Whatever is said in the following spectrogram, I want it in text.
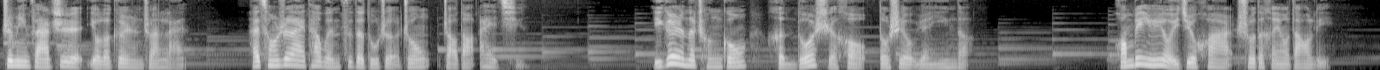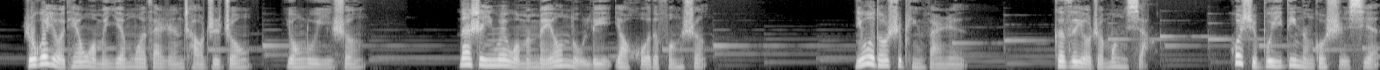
知名杂志有了个人专栏，还从热爱他文字的读者中找到爱情。一个人的成功，很多时候都是有原因的。黄碧云有一句话说的很有道理：如果有天我们淹没在人潮之中，庸碌一生，那是因为我们没有努力要活得丰盛。你我都是平凡人，各自有着梦想，或许不一定能够实现，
